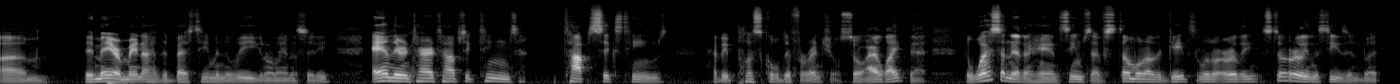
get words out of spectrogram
Um, they may or may not have the best team in the league in Orlando City, and their entire top six teams top six teams have a plus goal differential. So I like that. The West, on the other hand, seems to have stumbled out of the gates a little early. Still early in the season, but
